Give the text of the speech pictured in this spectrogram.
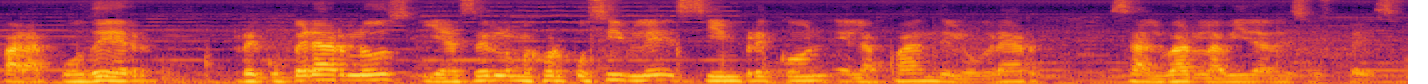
para poder recuperarlos y hacer lo mejor posible, siempre con el afán de lograr salvar la vida de esos peces.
